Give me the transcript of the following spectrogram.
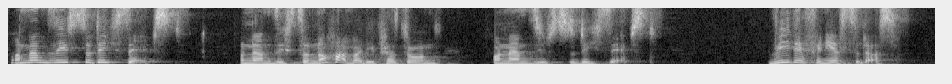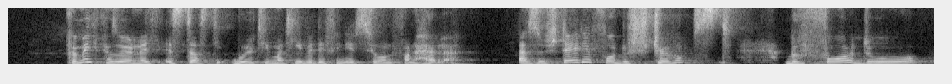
Und dann siehst du dich selbst. Und dann siehst du noch einmal die Person und dann siehst du dich selbst. Wie definierst du das? Für mich persönlich ist das die ultimative Definition von Hölle. Also stell dir vor, du stirbst, bevor du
